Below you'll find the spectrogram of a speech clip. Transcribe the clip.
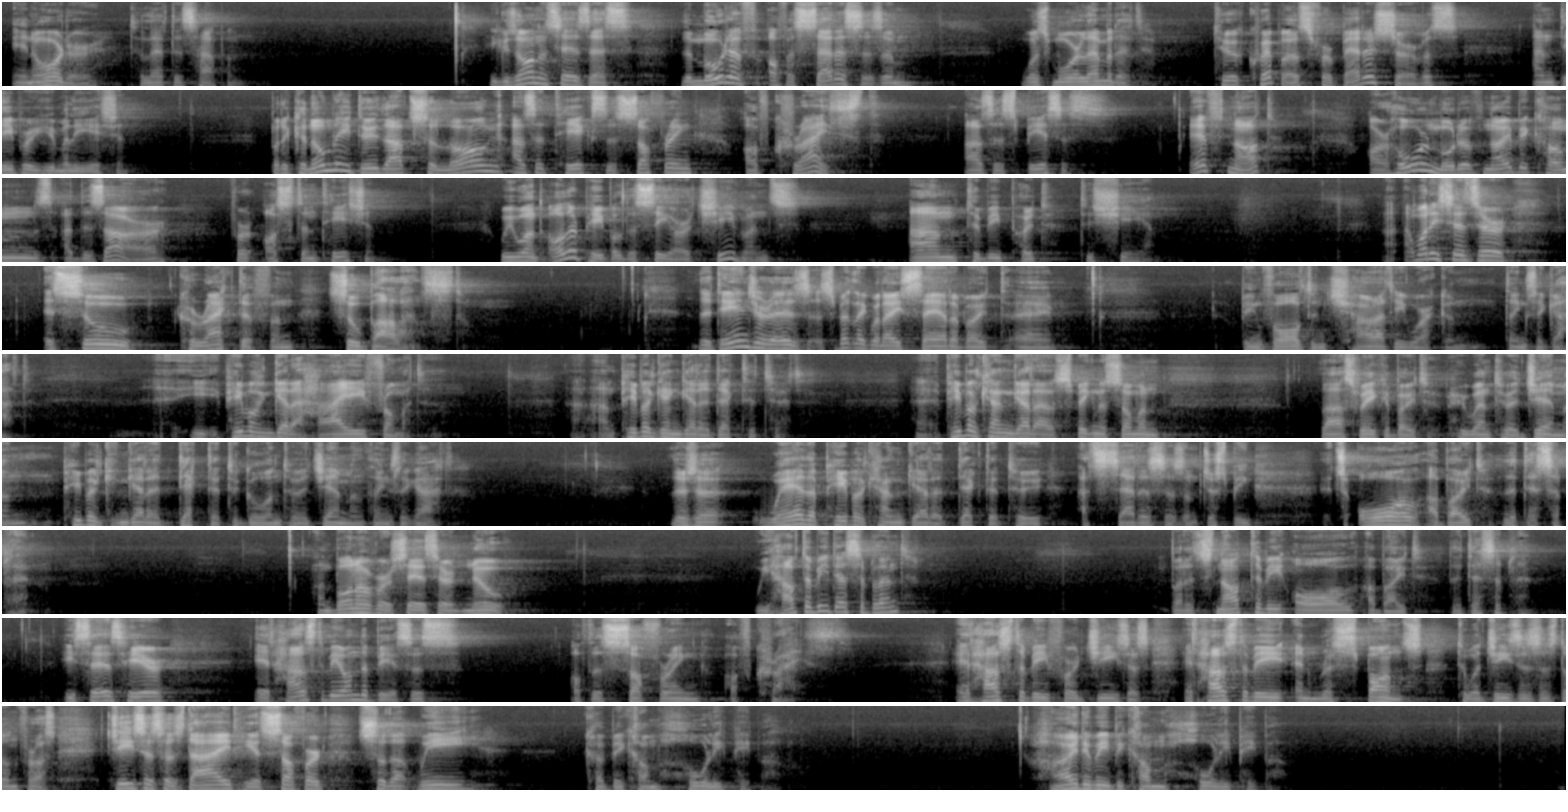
in order to let this happen. He goes on and says this the motive of asceticism was more limited to equip us for better service and deeper humiliation. But it can only do that so long as it takes the suffering of Christ as its basis. If not, our whole motive now becomes a desire for ostentation. We want other people to see our achievements and to be put to shame. And what he says there is so corrective and so balanced. The danger is, it's a bit like what I said about uh, being involved in charity work and things like that. People can get a high from it, and people can get addicted to it. Uh, people can get, I was speaking to someone last week about who went to a gym, and people can get addicted to going to a gym and things like that. There's a way that people can get addicted to asceticism, just being, it's all about the discipline. And Bonhoeffer says here, no. We have to be disciplined, but it's not to be all about the discipline. He says here, it has to be on the basis of the suffering of Christ. It has to be for Jesus. It has to be in response to what Jesus has done for us. Jesus has died, He has suffered so that we could become holy people. How do we become holy people?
